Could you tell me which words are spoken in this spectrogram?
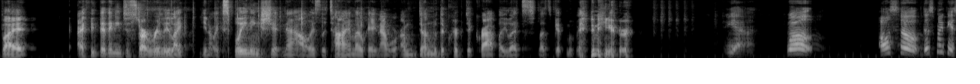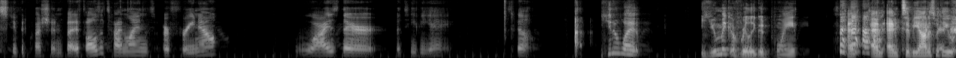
but I think that they need to start really, like, you know, explaining shit now is the time. Like, "Okay, now I'm done with the cryptic crap, like, let's let's get moving here." Yeah. Well, also, this might be a stupid question, but if all the timelines are free now, why is there a TVA still? I you know what? You make a really good point, and and and to be honest with you,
